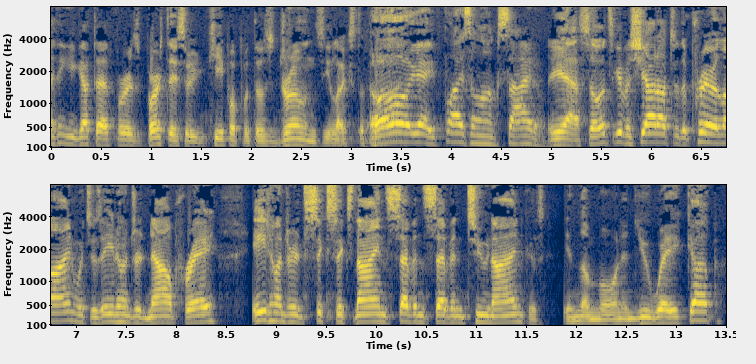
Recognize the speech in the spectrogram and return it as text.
I think he got that for his birthday so he can keep up with those drones he likes to fly. Oh, yeah, he flies alongside him. Yeah, so let's give a shout out to the prayer line, which is 800 Now Pray, 800 669 7729, because in the morning you wake up,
